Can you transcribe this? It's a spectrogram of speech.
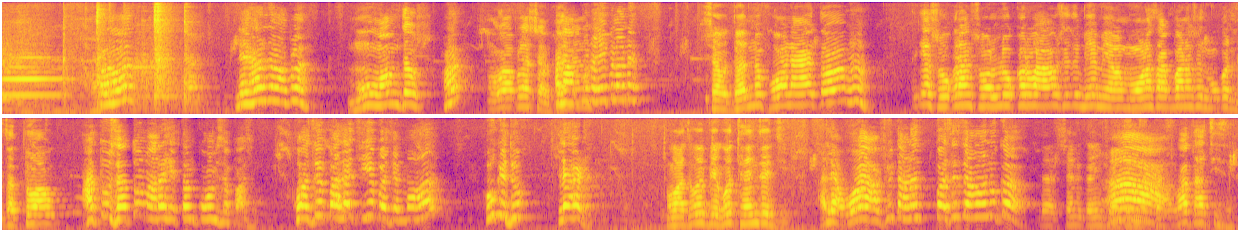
હા લેહાર જાવ આપણે. હું આમ દઉં છું. હા? હું આપણા આપણું નહીં પેલા ને સવધાનનો ફોન આવ્યો તો કે છોકરાને સોલ્લો કરવા આવશે તો બે માણસ આપવાનો છે હું જતો આવું. હા તું જતો મારે હેતમ કોમ છે પાછું. હોજે પાછા છીએ ભજનમાં હા. શું કીધું લેહડ. વાંચવા ભેગો થઈને જજી અલ્યા ઓય આવશું તાણે પછી જવાનું કે દર્શન કઈ હા વાત સાચી છે.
